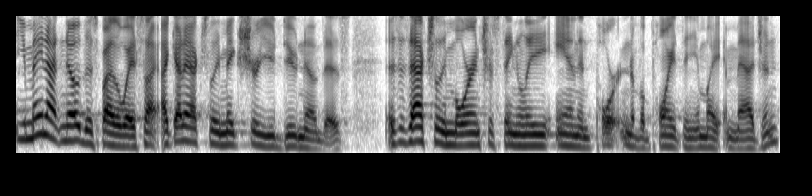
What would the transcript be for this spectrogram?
you may not know this, by the way, so I, I got to actually make sure you do know this. This is actually more interestingly and important of a point than you might imagine.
